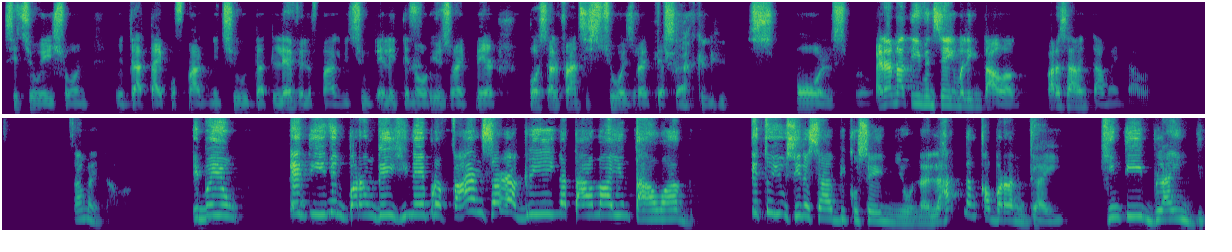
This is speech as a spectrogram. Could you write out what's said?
situation with that type of magnitude, that level of magnitude. Eli Tenorio is right there. Boss Al Francis Chua is right there Exactly. balls, bro. And I'm not even saying maling tawag. Para sa akin, tama yung tawag. Tama yung tawag. Iba yung, and even barangay Ginebra fans are agreeing na tama yung tawag. Ito yung sinasabi ko sa inyo na lahat ng kabarangay, hindi blind.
